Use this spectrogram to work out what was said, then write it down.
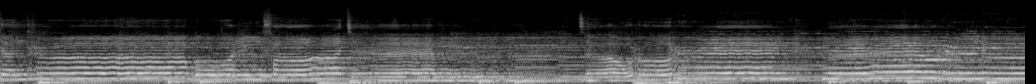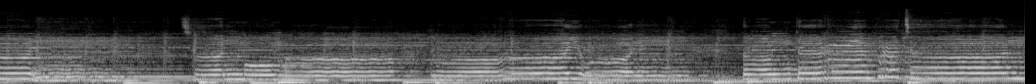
จันทราบนฟ้าแจ่มเจ้ารอแรมแล้วหรือนั้นฉันมองมาหลายวันตั้งแต่แรมพระจันทร์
